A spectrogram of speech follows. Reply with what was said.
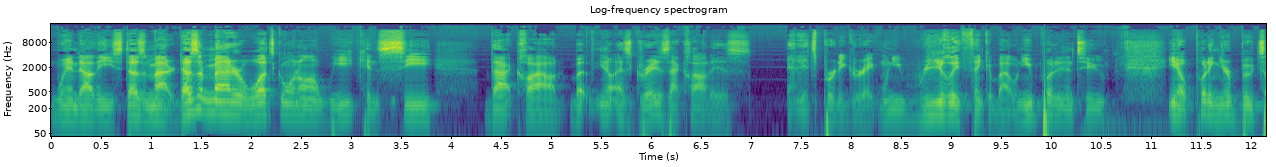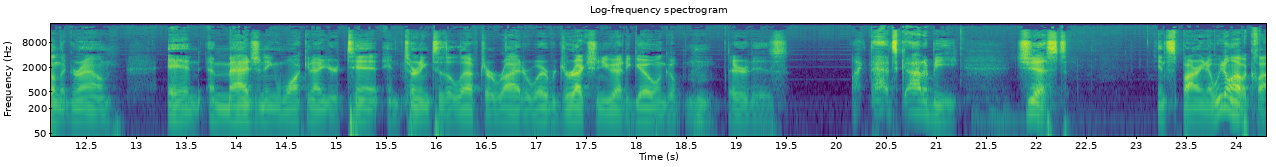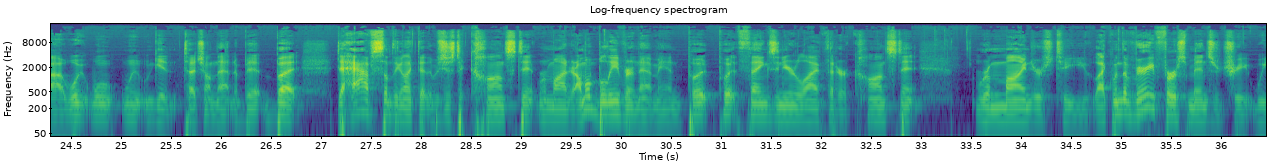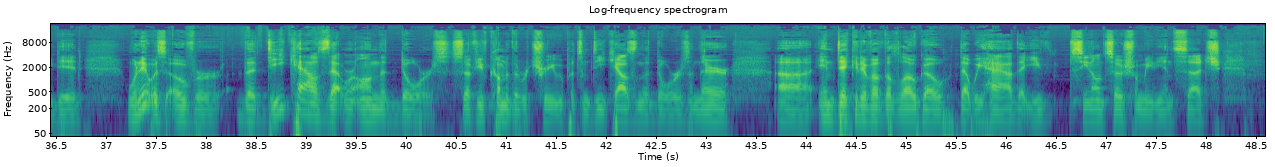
Wind out of the east doesn't matter. Doesn't matter what's going on. We can see that cloud. But you know, as great as that cloud is, and it's pretty great when you really think about it. When you put it into, you know, putting your boots on the ground and imagining walking out of your tent and turning to the left or right or whatever direction you had to go and go, hmm, there it is. Like that's got to be just inspiring. Now we don't have a cloud. We'll, we'll, we'll get touch on that in a bit. But to have something like that that was just a constant reminder, I'm a believer in that, man. Put put things in your life that are constant reminders to you. Like when the very first men's retreat we did, when it was over, the decals that were on the doors. So if you've come to the retreat, we put some decals on the doors, and they're uh, indicative of the logo that we have that you've seen on social media and such.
